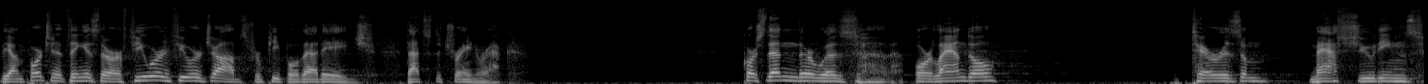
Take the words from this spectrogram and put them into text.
The unfortunate thing is, there are fewer and fewer jobs for people that age. That's the train wreck. Of course, then there was uh, Orlando, terrorism, mass shootings,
